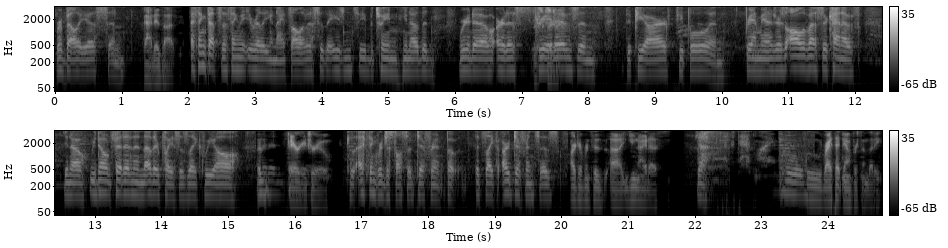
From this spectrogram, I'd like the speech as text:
rebellious. And That is us. I think that's the thing that really unites all of us at the agency between, you know, the weirdo artists, creatives, and the PR people and brand managers. All of us are kind of, you know, we don't fit in in other places. Like we all, That's very true. because I think we're just also different, but it's like our differences. Our differences uh, unite us. Yeah. That's a tagline. Ooh, write that down for somebody.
